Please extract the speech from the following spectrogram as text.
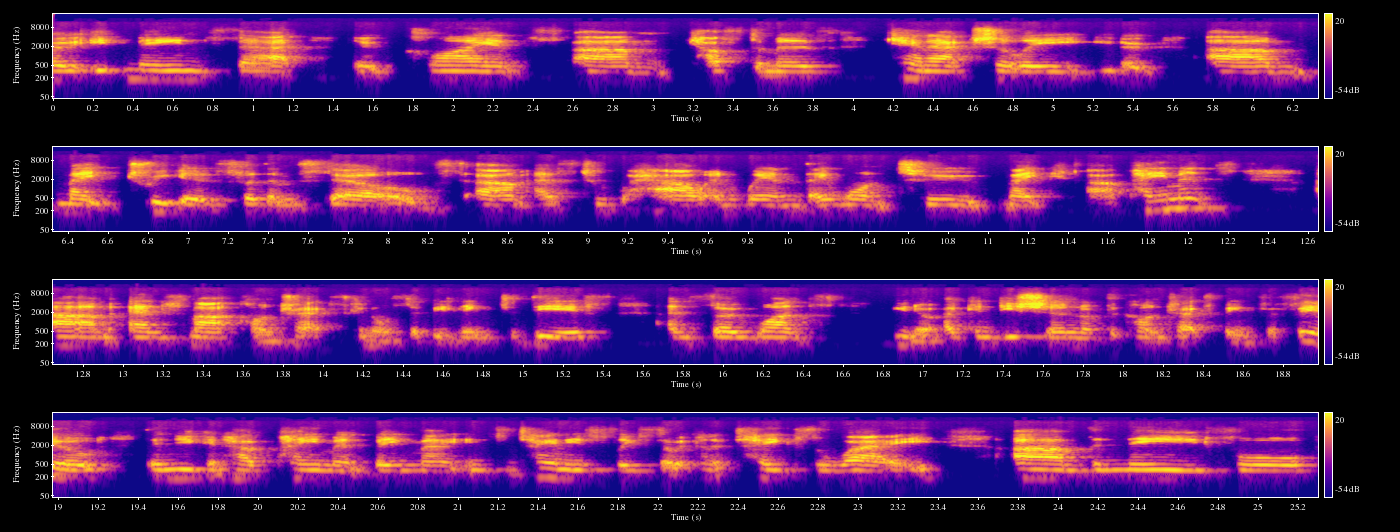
it means that you know, clients, um, customers can actually, you know, um, make triggers for themselves um, as to how and when they want to make uh, payments. Um, and smart contracts can also be linked to this. And so once you know a condition of the contracts being fulfilled, then you can have payment being made instantaneously. So it kind of takes away um, the need for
